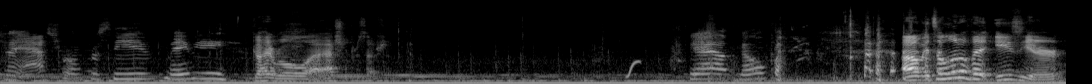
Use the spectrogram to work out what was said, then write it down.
can I astral perceive? Maybe. Go ahead and roll uh, astral perception. Yeah. No. Um, it's a little bit easier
